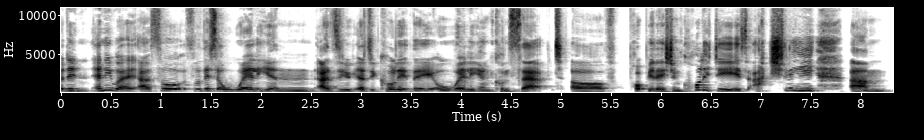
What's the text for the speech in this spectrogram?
but in, anyway, uh, so so this Orwellian, as you as you call it, the Orwellian concept of population quality is actually um,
